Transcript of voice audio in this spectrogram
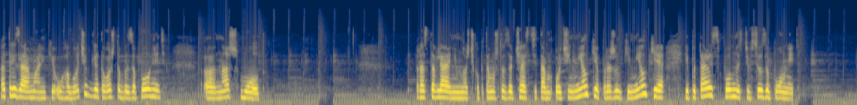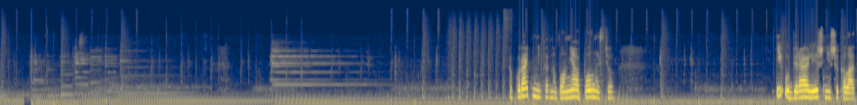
Отрезаю маленький уголочек для того, чтобы заполнить э, наш молд расставляю немножечко, потому что запчасти там очень мелкие, прожилки мелкие, и пытаюсь полностью все заполнить. Аккуратненько наполняю полностью и убираю лишний шоколад.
